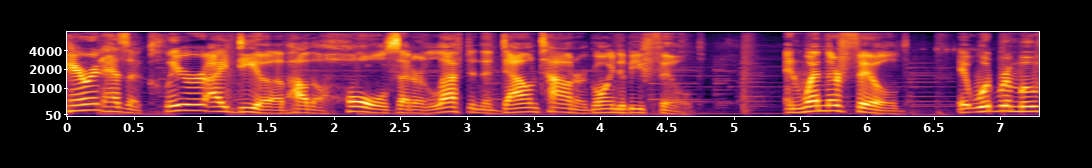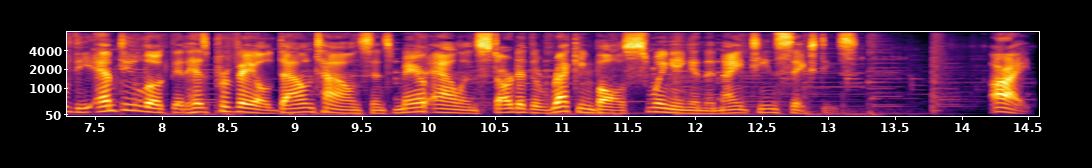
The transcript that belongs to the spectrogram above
Parent has a clearer idea of how the holes that are left in the downtown are going to be filled. And when they're filled, it would remove the empty look that has prevailed downtown since Mayor Allen started the wrecking balls swinging in the 1960s. All right,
